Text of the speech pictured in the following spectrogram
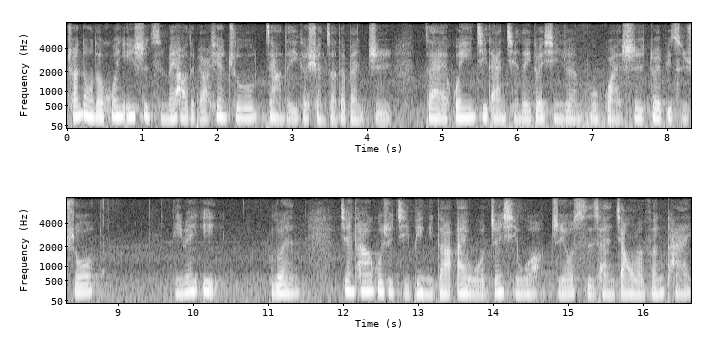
传统的婚姻誓词美好的表现出这样的一个选择的本质。在婚姻祭坛前的一对新人，不管是对彼此说“你愿意”。不论健康或是疾病，你都要爱我、珍惜我。只有死才能将我们分开。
